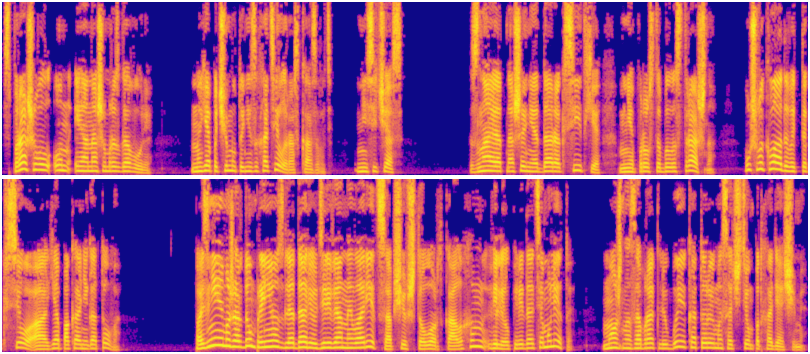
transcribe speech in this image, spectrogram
Спрашивал он и о нашем разговоре, но я почему-то не захотела рассказывать. Не сейчас. Зная отношение Дара к ситхе, мне просто было страшно. Уж выкладывать так все, а я пока не готова. Позднее мажордом принес для Дарио деревянный ларец, сообщив, что лорд Калахан велел передать амулеты. Можно забрать любые, которые мы сочтем подходящими.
